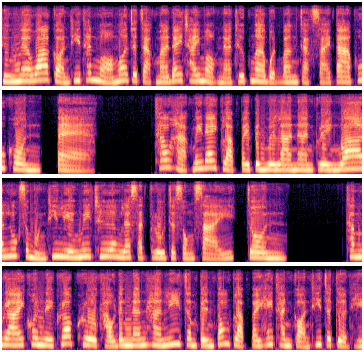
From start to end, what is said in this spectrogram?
ถึงแม้ว่าก่อนที่ท่านหมอม่อจะจากมาได้ใช้หมอกหนาทึบมาบดบังจากสายตาผู้คน แต่เท่าหากไม่ได้กลับไปเป็นเวลานานเกรงว่าลูกสมุนที่เลี้ยงไม่เชื่องและศัตรูจะสงสัย จนทำร้ายคนในครอบครัวเขาดังนั้นฮาร์ลี่จำเป็นต้องกลับไปให้ทันก่อนที่จะเกิดเห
